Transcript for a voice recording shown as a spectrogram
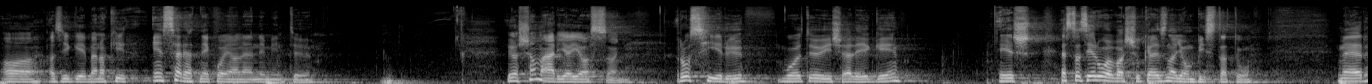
a, az igében, aki én szeretnék olyan lenni, mint ő. Ő a samáriai asszony. Rossz hírű volt ő is eléggé, és ezt azért olvassuk el, ez nagyon biztató. Mert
